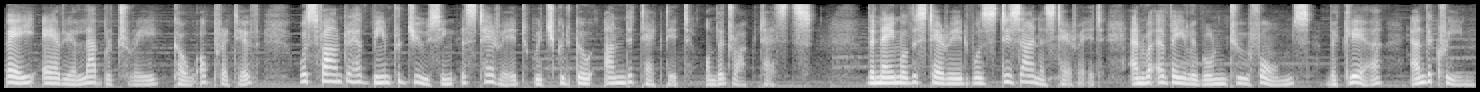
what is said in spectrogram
Bay Area Laboratory Cooperative was found to have been producing a steroid which could go undetected on the drug tests. The name of the steroid was designer steroid and were available in two forms, the clear and the cream.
